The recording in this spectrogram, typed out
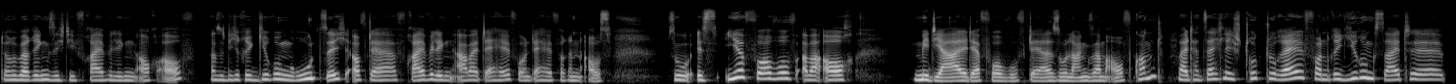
Darüber regen sich die Freiwilligen auch auf. Also die Regierung ruht sich auf der freiwilligen Arbeit der Helfer und der Helferinnen aus. So ist ihr Vorwurf, aber auch medial der Vorwurf, der so langsam aufkommt, weil tatsächlich strukturell von Regierungsseite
